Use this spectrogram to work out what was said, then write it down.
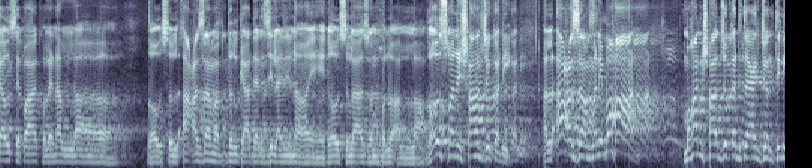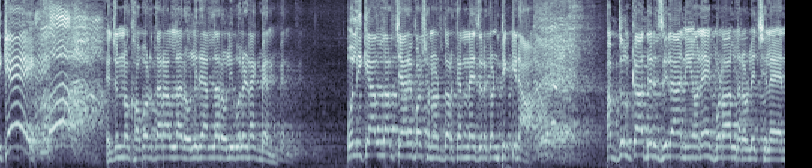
গাউসে পাক হলেন আল্লাহ। গৌসুল আজম আব্দুল কাদের জিলানি নয় গৌসুল আজম হলো আল্লাহ। গৌস মানে সাহায্যকারী। আল আজম মানে মহান। মহান সাহায্যকারী তো একজন। তিনি কে? এজন্য খবরদার আল্লাহর অলিরে আল্লাহর অলি বলে ডাকবেন। অলিকে আল্লাহর চেয়ারে বসানোর দরকার নাই যেরকম ঠিক কিনা? আব্দুল কাদের জিলানি অনেক বড় আল্লাহর অলি ছিলেন।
